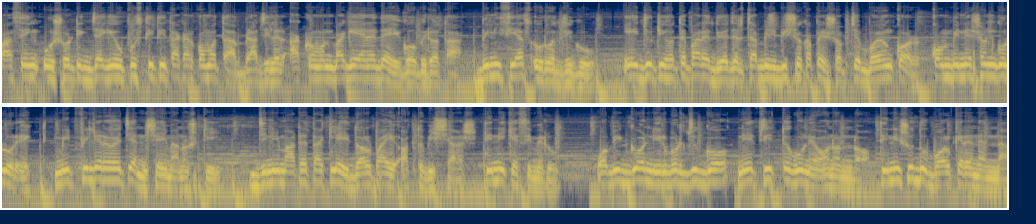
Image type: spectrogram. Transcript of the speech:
পাসিং ও সঠিক জায়গায় উপস্থিতি থাকার ক্ষমতা ব্রাজিলের আক্রমণ বাগিয়ে এনে দেয় গভীরতা। বিনিসিয়াস ও রদ্রিগু। এই জুটি হতে পারে দুই বিশ্বকাপের সবচেয়ে ভয়ঙ্কর কম্বিনেশনগুলোর একটি। মিডফিল্ডে রয়েছেন সেই মানুষটি, যিনি মাঠে থাকলেই দল পায় আত্মবিশ্বাস। তিনি কেসিমেরু অভিজ্ঞ, নির্ভরযোগ্য নেতৃত্ব গুণে অনন্য। তিনি শুধু বল কেড়ে নেন না,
